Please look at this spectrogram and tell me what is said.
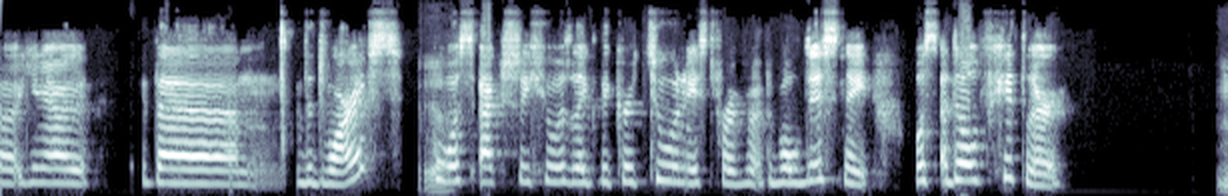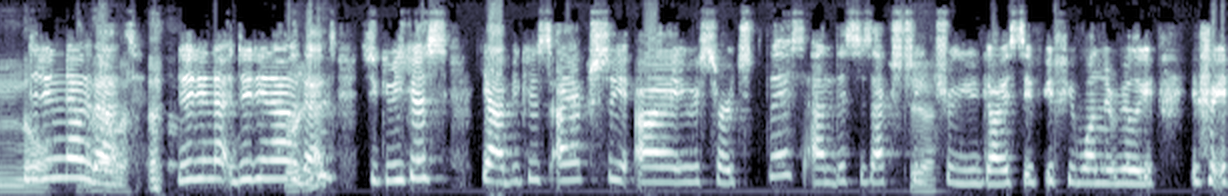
uh, you know, the um, the dwarfs, Yeah. who was actually who was like the cartoonist for the Walt Disney, was Adolf Hitler. No, Did you know never. that? Did you know? Did you know Really? that? Because yeah, because I actually I researched this, and this is actually Yeah. true, you guys. If if you want to really, if you,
